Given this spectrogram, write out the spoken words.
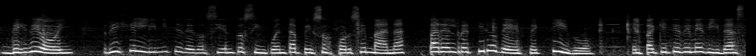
Desde hoy, rige el límite de 250 pesos por semana para el retiro de efectivo. El paquete de medidas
